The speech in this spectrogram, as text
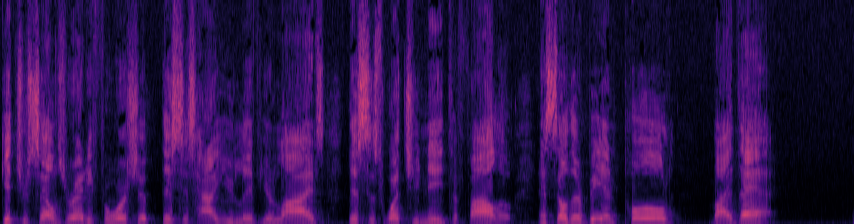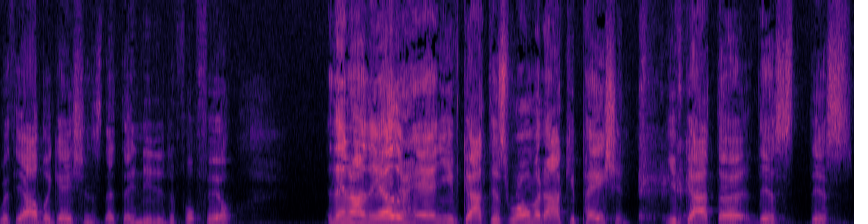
get yourselves ready for worship. This is how you live your lives. This is what you need to follow. And so they're being pulled by that with the obligations that they needed to fulfill. And then on the other hand, you've got this Roman occupation. You've got the, this, this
